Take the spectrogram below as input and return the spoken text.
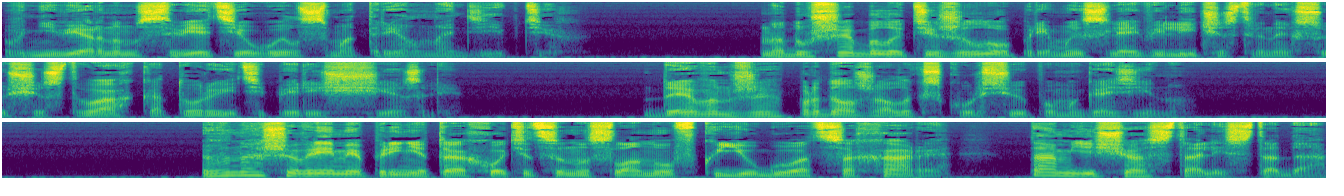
В неверном свете Уилл смотрел на диптих. На душе было тяжело при мысли о величественных существах, которые теперь исчезли. Девон же продолжал экскурсию по магазину. В наше время принято охотиться на слонов к югу от Сахары, там еще остались стада.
